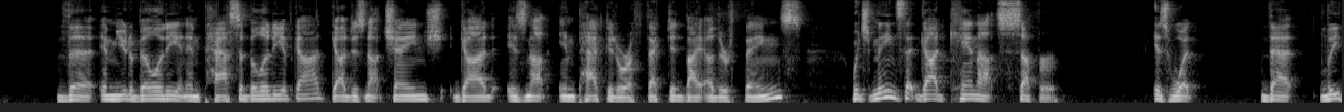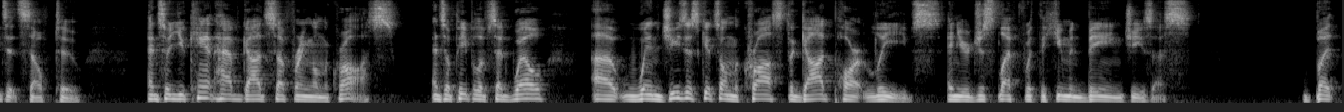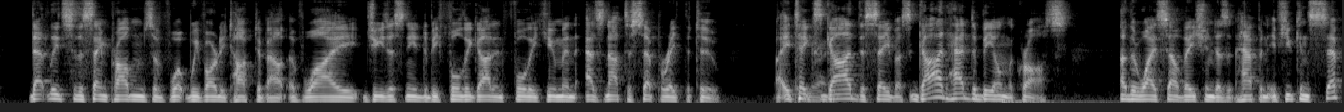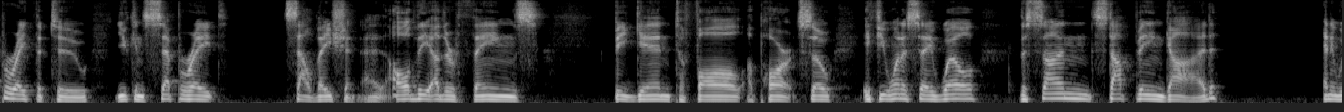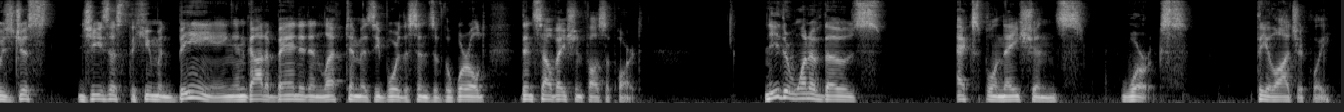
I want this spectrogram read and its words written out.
the immutability and impassibility of God. God does not change. God is not impacted or affected by other things, which means that God cannot suffer, is what that leads itself to. And so you can't have God suffering on the cross. And so people have said, well, uh, when Jesus gets on the cross, the God part leaves, and you're just left with the human being, Jesus. But that leads to the same problems of what we've already talked about of why Jesus needed to be fully God and fully human, as not to separate the two. It takes right. God to save us. God had to be on the cross. Otherwise, salvation doesn't happen. If you can separate the two, you can separate salvation. Uh, all the other things begin to fall apart. So if you want to say, well, the Son stopped being God and it was just Jesus, the human being, and God abandoned and left him as he bore the sins of the world, then salvation falls apart. Neither one of those explanations works theologically.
